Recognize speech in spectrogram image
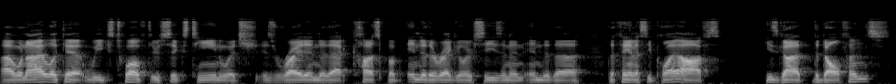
Uh, when I look at weeks 12 through 16, which is right into that cusp of into the regular season and into the the fantasy playoffs, he's got the Dolphins,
